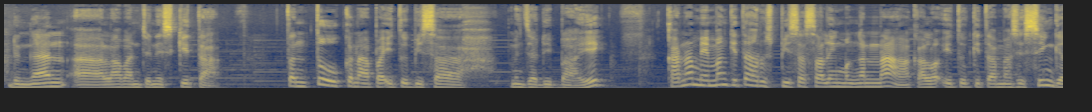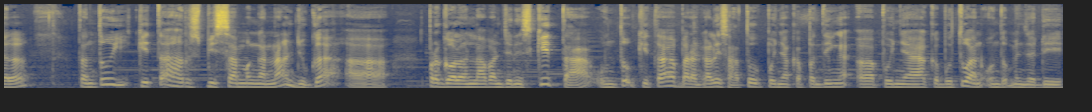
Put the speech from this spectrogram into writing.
dengan uh, lawan jenis kita. Tentu kenapa itu bisa menjadi baik karena memang kita harus bisa saling mengenal kalau itu kita masih single tentu kita harus bisa mengenal juga uh, pergaulan lawan jenis kita untuk kita barangkali satu punya kepentingan uh, punya kebutuhan untuk menjadi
